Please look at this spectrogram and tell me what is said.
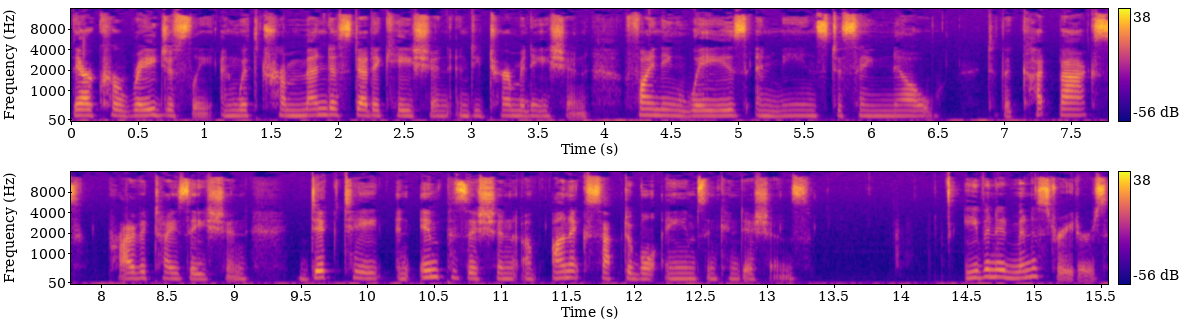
they are courageously and with tremendous dedication and determination finding ways and means to say no to the cutbacks, privatization, dictate, and imposition of unacceptable aims and conditions. Even administrators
